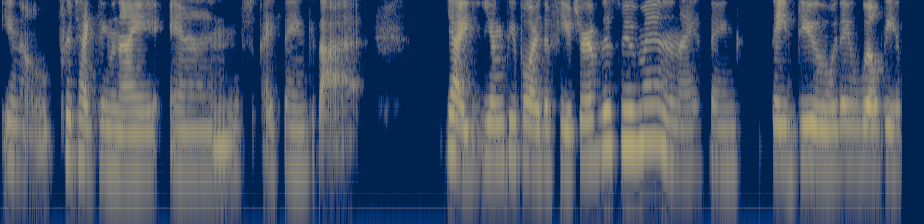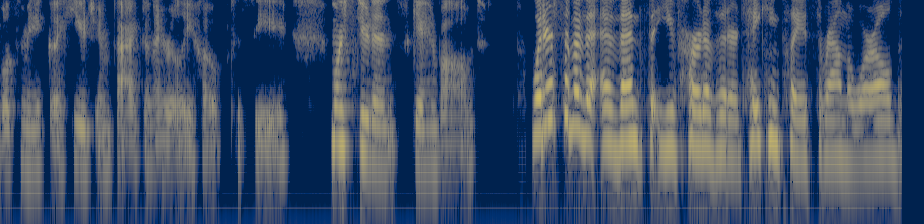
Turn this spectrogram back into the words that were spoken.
you know, protecting the night. And I think that, yeah, young people are the future of this movement. And I think they do, they will be able to make a huge impact. And I really hope to see more students get involved. What are some of the events that you've heard of that are taking place around the world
